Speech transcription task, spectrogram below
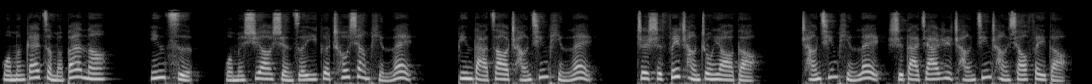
我们该怎么办呢？因此，我们需要选择一个抽象品类，并打造常青品类，这是非常重要的。常青品类是大家日常经常消费的，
